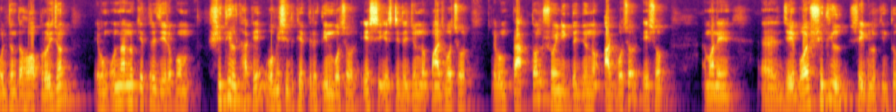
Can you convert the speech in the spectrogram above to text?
পর্যন্ত হওয়া প্রয়োজন এবং অন্যান্য ক্ষেত্রে যেরকম শিথিল থাকে ওবিসির ক্ষেত্রে তিন বছর, এসসি, এসটিদের জন্য পাঁচ বছর এবং প্রাক্তন সৈনিকদের জন্য আট বছর, এসব মানে যে বয়স শিথিল সেইগুলো কিন্তু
